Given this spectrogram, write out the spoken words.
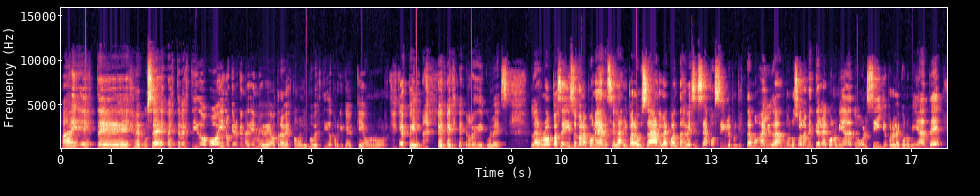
ay, este, me puse este vestido hoy, no quiero que nadie me vea otra vez con el mismo vestido porque qué, horror, qué, pena, qué ridículo es. La ropa se hizo para ponérsela y para usarla cuantas veces sea posible porque estamos ayudando no solamente la economía de tu bolsillo, pero la economía de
